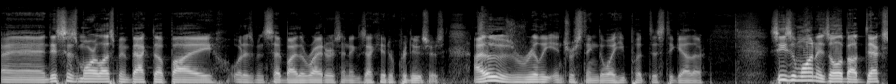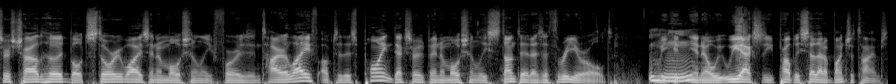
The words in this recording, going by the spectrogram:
And this has more or less been backed up by what has been said by the writers and executive producers. I thought it was really interesting the way he put this together. Season one is all about Dexter's childhood, both story wise and emotionally. For his entire life up to this point, Dexter has been emotionally stunted as a three year old. We can, you know, we, we actually probably said that a bunch of times.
